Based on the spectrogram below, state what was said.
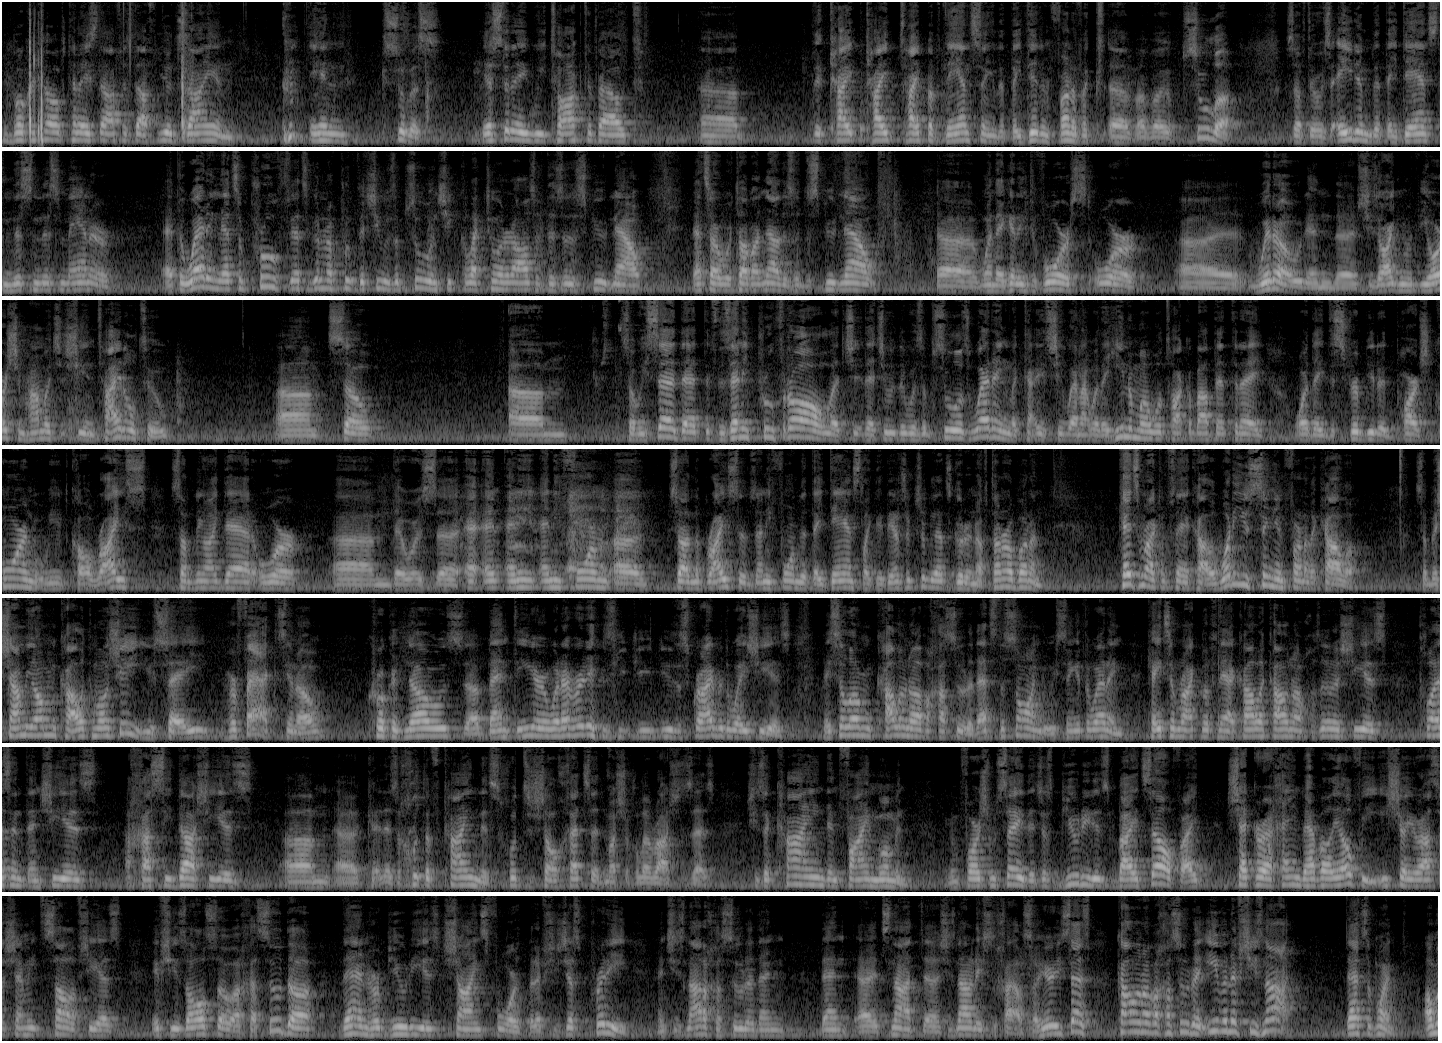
Boker Tov, today's daf is daf Yud Zayin in Ksubas. Yesterday we talked about uh, the kite, kite type of dancing that they did in front of a, uh, of a psula. So if there was Adam that they danced in this and this manner at the wedding, that's a proof, that's a good enough proof that she was a psula and she could collect $200 if there's a dispute now. That's how we're talking about now. There's a dispute now uh, when they're getting divorced or uh, widowed and uh, she's arguing with the Orshim, how much is she entitled to? Um, so, um, so we said that if there's any proof at all that, she, that she, there was a psula's wedding, she went out with a hinuma, we'll talk about that today, or they distributed parched corn, what we would call rice, something like that, or um, there was uh, a, any any form. Uh, so on the Brisevs, any form that they danced like they danced, that's good enough. Tanarabanan. What do you sing in front of the kala? So Besham Yom Kala Kamoshi, you say her facts, you know, crooked nose, uh, bent ear, whatever it is, you, you, you, describe her the way she is. Besalom Kalunov Chasuda, that's the song that we sing at the wedding. Ketzim Rak Kala Kalunov Chasuda, she is pleasant and she is a chasida, she is, um, uh, there's a chut of kindness, chut shal chetzed, Mashach Rashi says. She's a kind and fine woman. The Mepharshim say that just beauty is by itself, right? Sheker achein v'haval isha yiras Hashem If she has, if she's also a chasuda, then her beauty is shines forth. But if she's just pretty and she's not a chasuda, then then uh, it's not. Uh, she's not an Eish Chayil. So here he says, Kalon of a chasuda, even if she's not. That's the point. She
